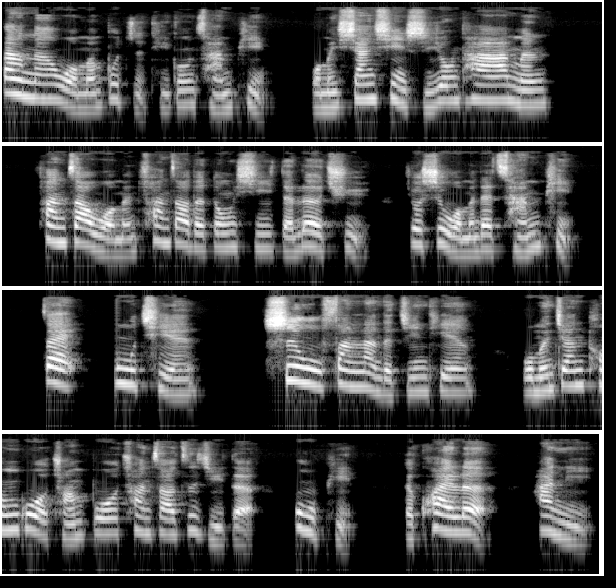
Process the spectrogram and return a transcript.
但呢，我们不只提供产品，我们相信使用它们。创造我们创造的东西的乐趣，就是我们的产品。在目前事物泛滥的今天，我们将通过传播创造自己的物品的快乐，和你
